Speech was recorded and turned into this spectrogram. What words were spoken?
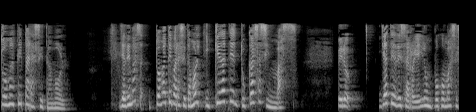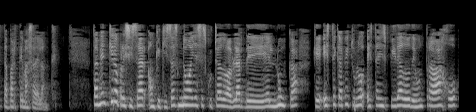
Tómate paracetamol. Y además, tómate paracetamol y quédate en tu casa sin más. Pero ya te desarrollaré un poco más esta parte más adelante. También quiero precisar, aunque quizás no hayas escuchado hablar de él nunca, que este capítulo está inspirado de un trabajo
